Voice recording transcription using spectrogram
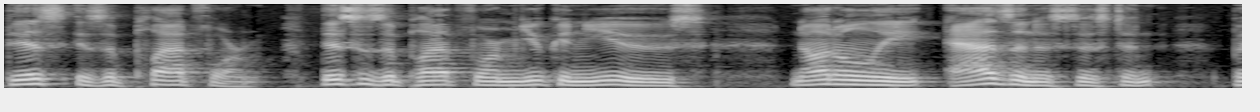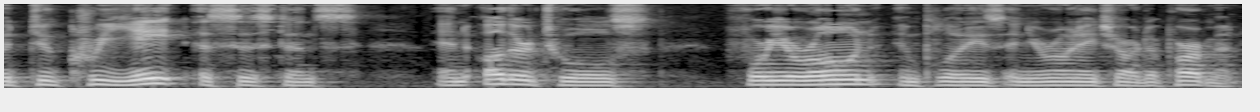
This is a platform. This is a platform you can use not only as an assistant, but to create assistants and other tools for your own employees and your own HR department.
